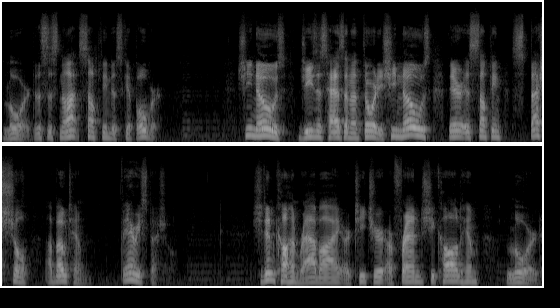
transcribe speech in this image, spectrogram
Lord. This is not something to skip over. She knows Jesus has an authority. She knows there is something special about him, very special. She didn't call him rabbi or teacher or friend, she called him Lord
